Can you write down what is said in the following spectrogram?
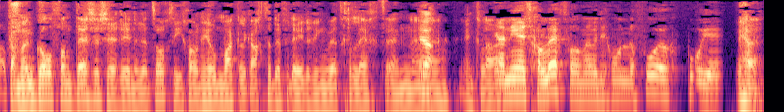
ik kan me een goal van Dessus herinneren, toch? Die gewoon heel makkelijk achter de verdediging werd gelegd en, ja. uh, en klaar. Ja, niet eens gelegd, volgens mij hebben die gewoon ervoor gepoeien. Ja.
